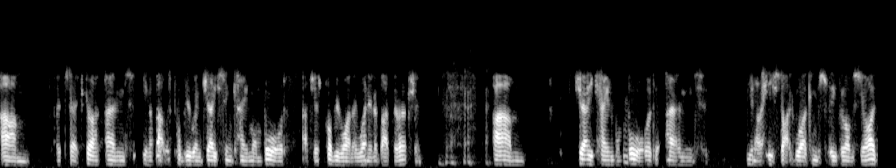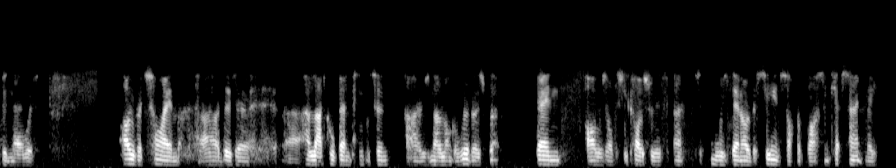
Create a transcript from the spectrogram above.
Um, etc. And you know that was probably when Jason came on board. That's just probably why they went in a bad direction. um, Jay came on board, and you know he started working with people. Obviously, I'd been there with. Over time, uh, there's a, uh, a lad called Ben Pingleton uh, who's no longer with us, but Ben I was obviously close with uh, was then overseeing Soccer Plus and kept saying to me,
